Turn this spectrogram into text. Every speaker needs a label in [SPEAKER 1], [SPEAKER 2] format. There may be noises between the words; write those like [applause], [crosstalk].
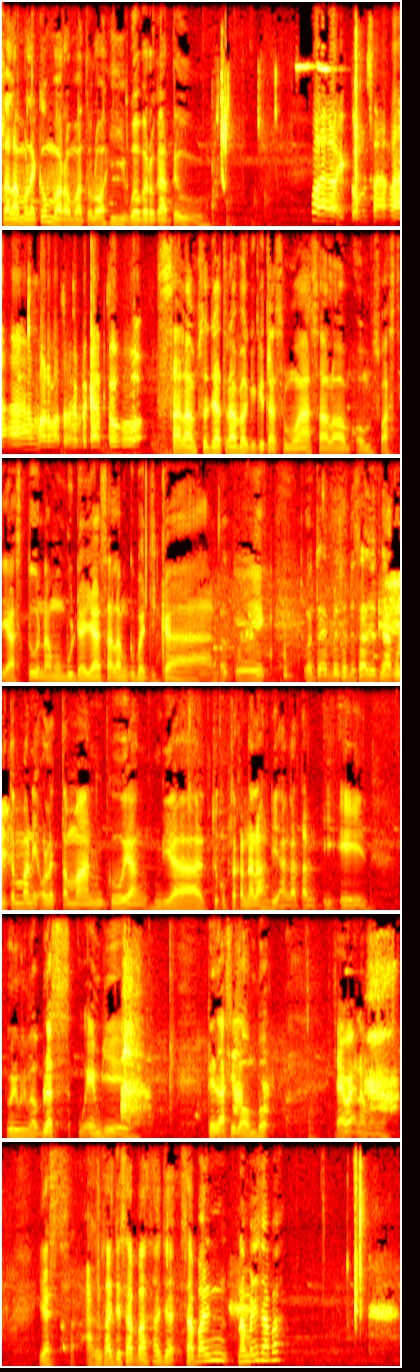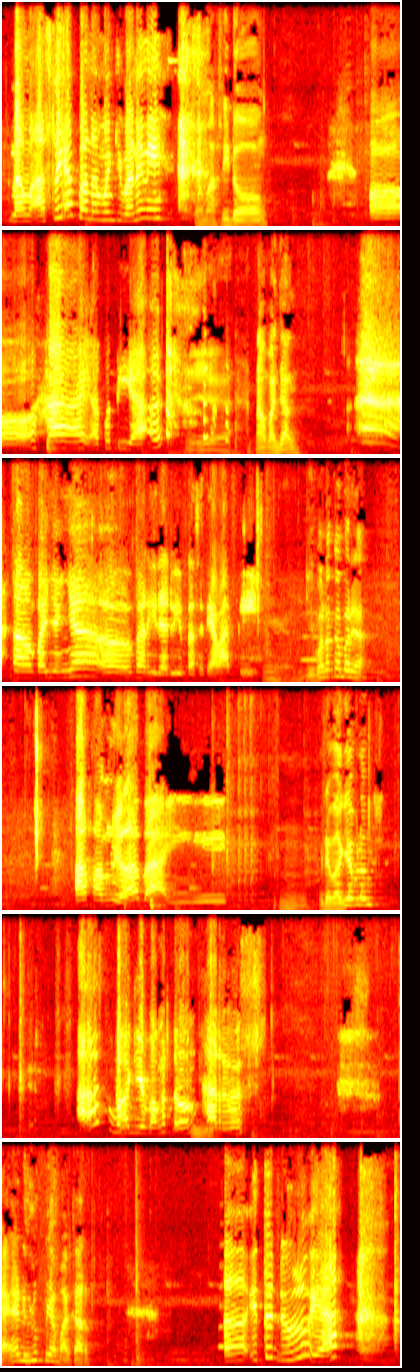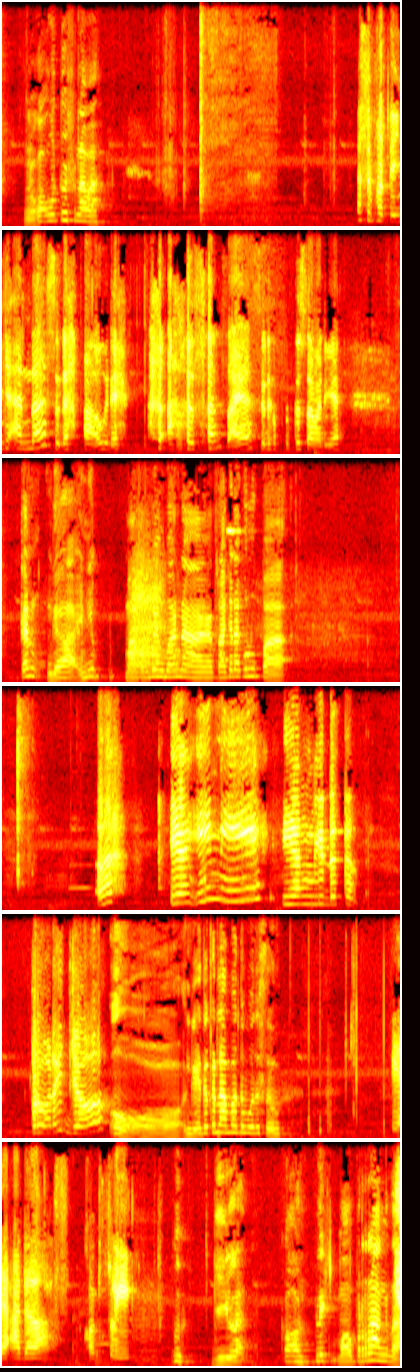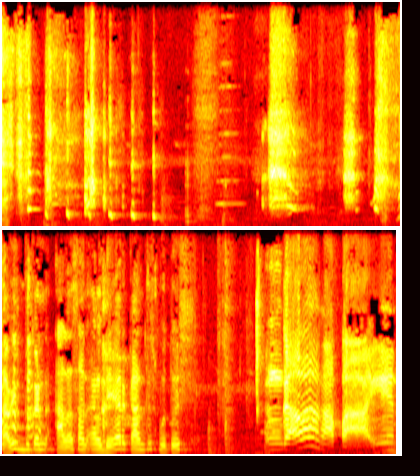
[SPEAKER 1] Assalamualaikum warahmatullahi wabarakatuh.
[SPEAKER 2] Waalaikumsalam warahmatullahi wabarakatuh.
[SPEAKER 1] Salam sejahtera bagi kita semua. Salam Om Swastiastu, Namo Buddhaya, salam kebajikan. Oke, untuk episode selanjutnya aku ditemani oleh temanku yang dia cukup terkenal lah di angkatan IE 2015 UMY. Dia itu asli Lombok. Cewek namanya. Yes, langsung saja siapa saja. Siapa namanya siapa?
[SPEAKER 2] Nama asli apa? Nama gimana nih? [laughs]
[SPEAKER 1] Nama asli dong.
[SPEAKER 2] Oh, hai, aku Tia. [laughs]
[SPEAKER 1] Iya. Nama panjang?
[SPEAKER 2] Nama panjangnya eh, Farida Dwi Prasetyawati.
[SPEAKER 1] Iya. Gimana kabar ya?
[SPEAKER 2] Alhamdulillah baik.
[SPEAKER 1] Hmm. Udah bahagia belum?
[SPEAKER 2] Ah, bahagia banget dong.
[SPEAKER 1] Iya.
[SPEAKER 2] Harus.
[SPEAKER 1] Kayaknya dulu punya pacar.
[SPEAKER 2] Eh, itu dulu ya. [laughs]
[SPEAKER 1] Nggak kok putus kenapa?
[SPEAKER 2] Sepertinya Anda sudah tahu deh [laughs] alasan saya sudah putus sama dia.
[SPEAKER 1] Kan enggak, ini mantanmu yang mana? Yang terakhir aku lupa.
[SPEAKER 2] Ah, yang ini, yang di dekat Purworejo.
[SPEAKER 1] Oh, enggak itu kenapa tuh putus tuh?
[SPEAKER 2] Ya adalah konflik.
[SPEAKER 1] Uh, gila. Konflik mau perang tah. [laughs] Tapi bukan alasan LDR kan terus putus.
[SPEAKER 2] Enggak lah, ngapain?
